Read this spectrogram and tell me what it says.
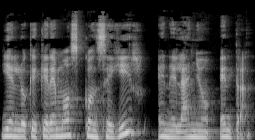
y en lo que queremos conseguir en el año entrante.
